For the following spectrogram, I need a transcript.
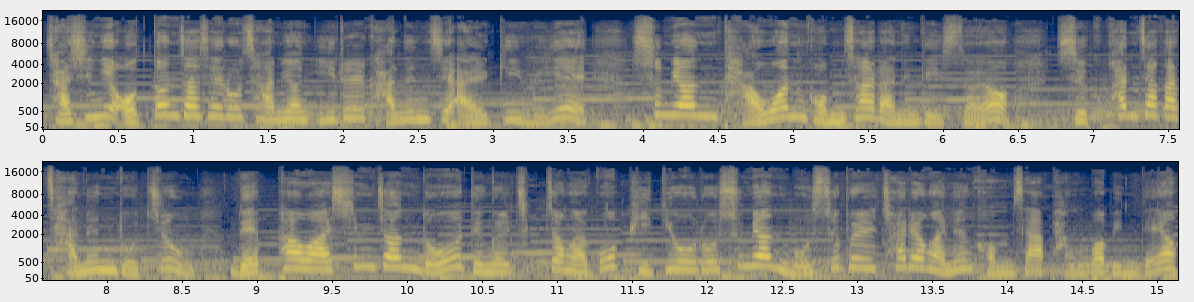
자신이 어떤 자세로 자면 이를 가는지 알기 위해 수면 다원 검사라는 게 있어요. 즉 환자가 자는 도중 뇌파와 심전도 등을 측정하고 비디오로 수면 모습을 촬영하는 검사 방법인데요.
